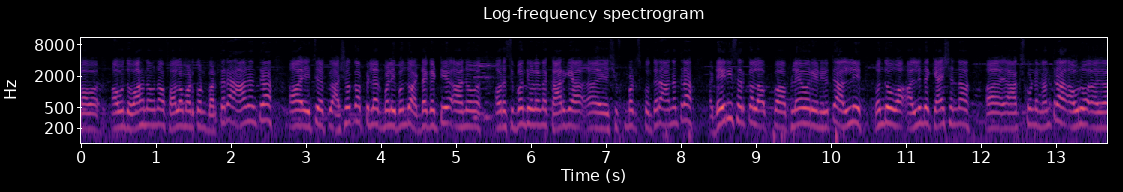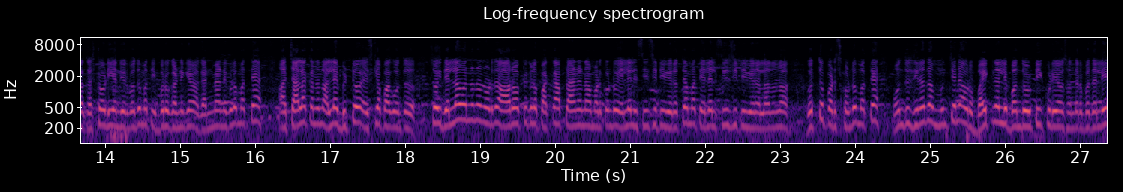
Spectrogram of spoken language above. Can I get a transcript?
ವ- ಒಂದು ವಾಹನವನ್ನು ಫಾಲೋ ಮಾಡ್ಕೊಂಡು ಬರ್ತಾರೆ. ಆ ನಂತರ ಅಶೋಕ ಪಿಲ್ಲರ್ ಬಳಿ ಬಂದು ಅಡ್ಡಗಟ್ಟಿ ಅವರ ಸಿಬ್ಬಂದಿಗಳನ್ನ ಕಾರ್ಗೆ ಶಿಫ್ಟ್ ಮಾಡಿಸ್ಕೊಂತಾರೆ. ಆ ನಂತರ ಡೈರಿ ಸರ್ಕಲ್ ಫ್ಲೇವರ್ ಏನಿರುತ್ತೆ, ಅಲ್ಲಿ ಒಂದು ವ- ಅಲ್ಲಿಂದ ಕ್ಯಾಶ್ ಅನ್ನ ಹಾಕ್ಸ್ಕೊಂಡ ನಂತರ ಅವರು ಕಸ್ಟೋಡಿಯನ್ ಇರ್ಬೋದು, ಮತ್ತೆ ಇಬ್ಬರು ಗಣ್ಣಿಗೆ ಗನ್ಮ್ಯಾನ್ಗಳು ಮತ್ತೆ ಆ ಚಾಲಕನನ್ನು ಅಲ್ಲೇ ಬಿಟ್ಟು ಎಸ್ಕೇಪ್ ಆಗುವಂಥದ್ದು. ಸೊ ಇದೆಲ್ಲವನ್ನು ನೋಡಿದ್ರೆ ಆರೋಪಿಗಳು ಪಕ್ಕಾ ಪ್ಲಾನ್ ಅನ್ನ ಮಾಡ್ಕೊಂಡು ಎಲ್ಲೆಲ್ಲಿ ಸಿಸಿಟಿವಿ ಇರುತ್ತೆ, ಮತ್ತೆ ಎಲ್ಲೆಲ್ಲಿ ಸಿಸಿಟಿವಿ ಇರಲ್ಲ ಗೊತ್ತುಪಡಿಸಿಕೊಂಡು, ಮತ್ತೆ ಒಂದು ದಿನದ ಮುಂಚೆನೆ ಅವರು ಬೈಕ್ನಲ್ಲಿ ಬಂದು ಟೀ ಕುಡಿಯುವ ಸಂದರ್ಭದಲ್ಲಿ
